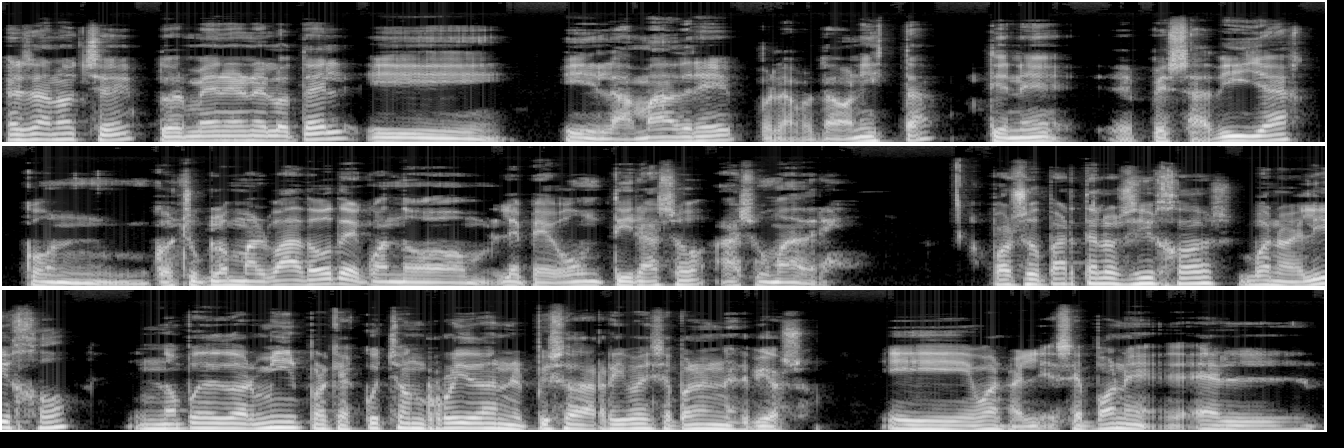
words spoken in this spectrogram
Esa noche duermen en el hotel y, y la madre, pues la protagonista, tiene eh, pesadillas con, con su clon malvado de cuando le pegó un tirazo a su madre. Por su parte los hijos, bueno, el hijo no puede dormir porque escucha un ruido en el piso de arriba y se pone nervioso. Y bueno, se pone el,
